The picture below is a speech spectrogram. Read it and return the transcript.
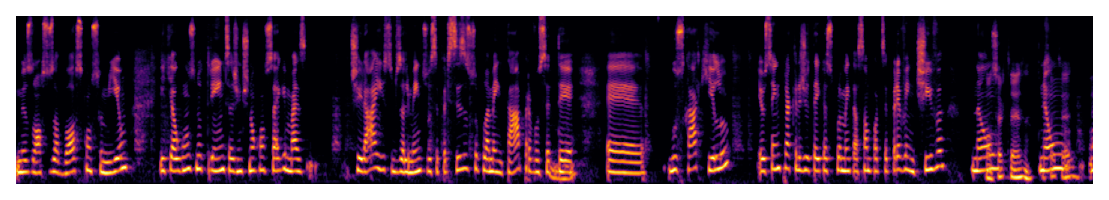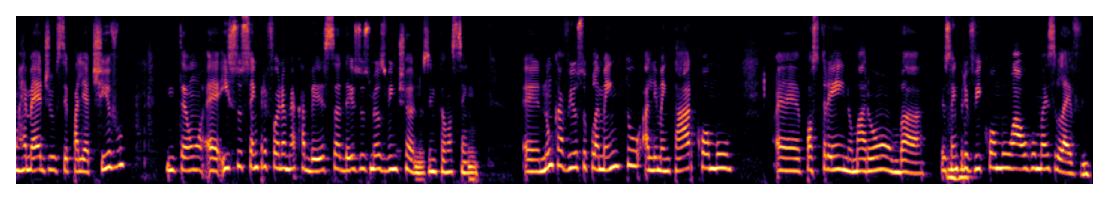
meus nossos avós consumiam e que alguns nutrientes a gente não consegue mais tirar isso dos alimentos. Você precisa suplementar para você uhum. ter é, buscar aquilo. Eu sempre acreditei que a suplementação pode ser preventiva, não com certeza, com não certeza. um remédio ser paliativo. Então, é, isso sempre foi na minha cabeça desde os meus 20 anos. Então, assim, é, nunca vi o suplemento alimentar como é, pós-treino, maromba. Eu uhum. sempre vi como algo mais leve.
